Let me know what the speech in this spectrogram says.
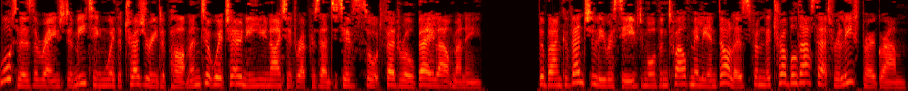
Waters arranged a meeting with the Treasury Department at which OneUnited representatives sought federal bailout money. The bank eventually received more than $12 million from the Troubled Asset Relief Program.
